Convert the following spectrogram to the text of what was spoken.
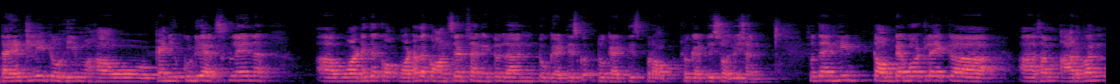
directly to him, how can you could you explain uh, what is the what are the concepts I need to learn to get this to get this prop to get this solution. So then he talked about like some R1.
